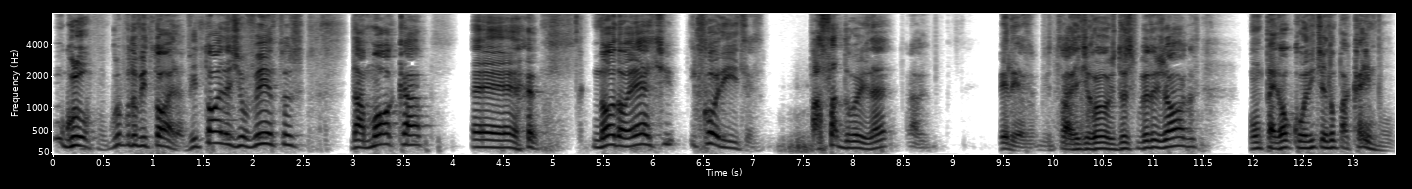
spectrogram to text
Um grupo, grupo do Vitória. Vitória, Juventus, da Moca, é, Noroeste e Corinthians. Passa dois, né? Beleza. Vitória, a gente ganhou os dois primeiros jogos. Vamos pegar o Corinthians no Pacaembu.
